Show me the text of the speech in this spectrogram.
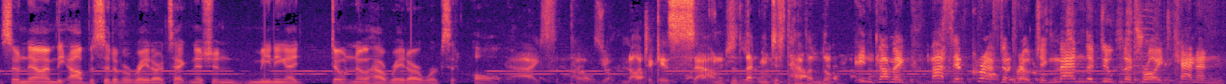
So now I'm the opposite of a radar technician, meaning I don't know how radar works at all. I suppose your logic is sound. Just let me just have a look. Incoming! Massive craft approaching! Man the duplitroid cannon!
